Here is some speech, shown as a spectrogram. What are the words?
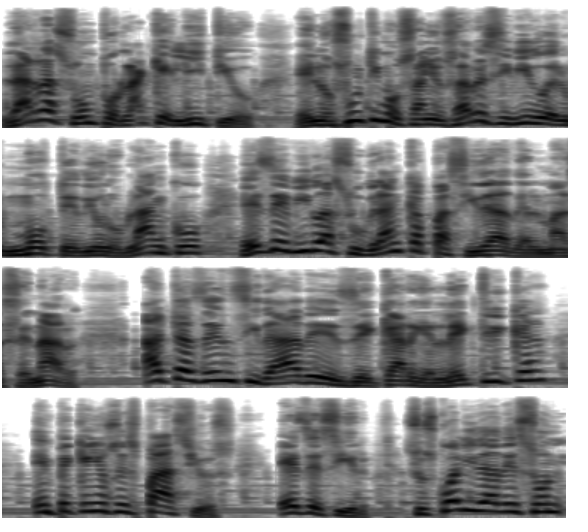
La razón por la que el litio en los últimos años ha recibido el mote de oro blanco es debido a su gran capacidad de almacenar altas densidades de carga eléctrica en pequeños espacios, es decir, sus cualidades son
